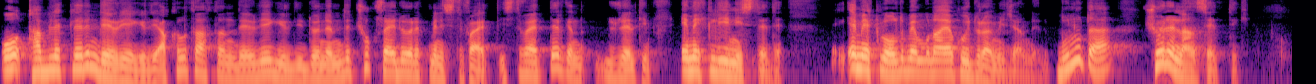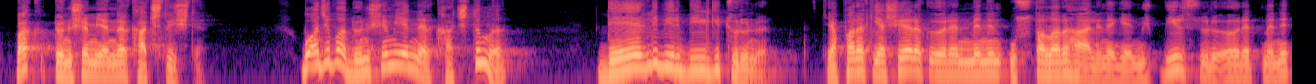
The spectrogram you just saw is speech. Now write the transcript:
O tabletlerin devreye girdiği, akıllı tahtanın devreye girdiği dönemde çok sayıda öğretmen istifa etti. İstifa etti derken düzelteyim. Emekliliğini istedi. Emekli oldu ben buna ayak uyduramayacağım dedi. Bunu da şöyle lanse ettik. Bak dönüşemeyenler kaçtı işte. Bu acaba dönüşemeyenler kaçtı mı? Değerli bir bilgi türünü yaparak yaşayarak öğrenmenin ustaları haline gelmiş bir sürü öğretmeni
